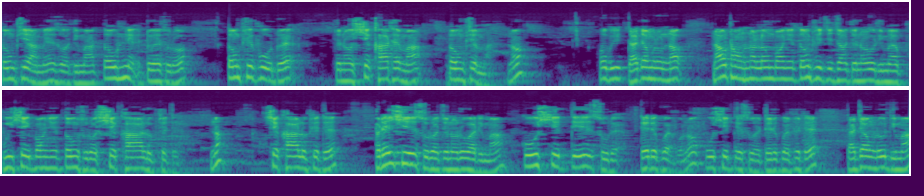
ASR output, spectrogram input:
3ဖြစ်ရမယ်ဆိုတော့ဒီမှာ3နှစ်အတွဲဆိုတော့3ဖြစ်ဖို့အတွက်ကျွန်တော်ရှစ်ခါထဲမှာ3ဖြစ်မှာနော်ဟုတ်ပြီဒါကြောင့်မလို့နောက်နောက်ထောင်နှလုံးပေါင်းခြင်း3ဖြစ်ခြင်းကြောင့်ကျွန်တော်တို့ဒီမှာ V ရှိပေါင်းခြင်း3ဆိုတော့ရှစ်ခါလို့ဖြစ်တယ်နော်ရှစ်ခါလို့ဖြစ်တယ် ပရိရှိဆိုတော့ကျွန်တော်တို့ကဒီမှာ6ရှိတေဆိုတဲ့တဲတစ်ခွက်ပေါ့နော်6ရှိတေဆိုတဲ့တဲတစ်ခွက်ဖြစ်တယ်ဒါကြောင့်မလို့ဒီမှာ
